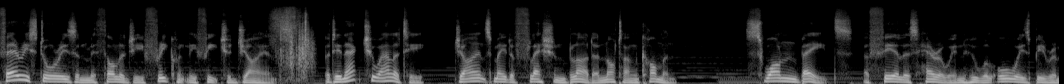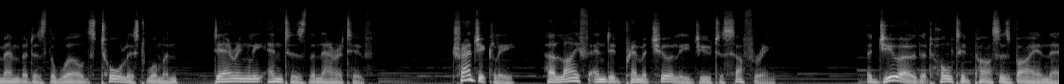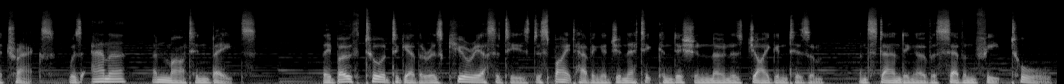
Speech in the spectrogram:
Fairy stories and mythology frequently feature giants, but in actuality, giants made of flesh and blood are not uncommon. Swan Bates, a fearless heroine who will always be remembered as the world's tallest woman, daringly enters the narrative. Tragically, her life ended prematurely due to suffering. A duo that halted passers-by in their tracks was Anna and Martin Bates. They both toured together as curiosities despite having a genetic condition known as gigantism and standing over seven feet tall.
